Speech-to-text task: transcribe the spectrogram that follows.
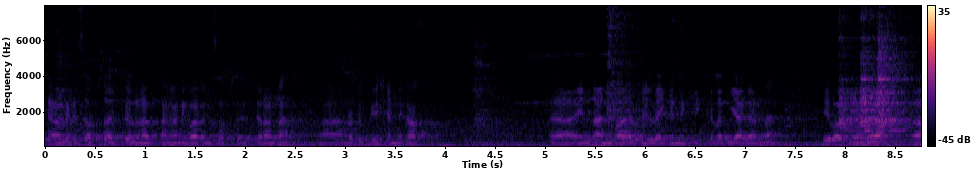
channel එක subscribe කරලා නැත්නම් අනිවාර්යෙන් subscribe කරන්න. notification එකක් අ, එන්න අනිවාර්යෙන් bell icon එක click කරලා තියාගන්න. ඒ වගේම අ,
